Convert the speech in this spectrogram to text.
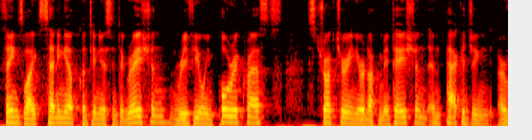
Things like setting up continuous integration, reviewing pull requests, structuring your documentation, and packaging are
